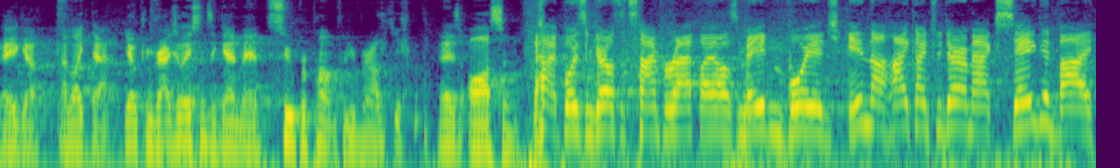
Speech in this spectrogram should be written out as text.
There you go. I like that. Yo, congratulations again, man. Super pumped for you, bro. Thank you. That is awesome. All right, boys and girls, it's time for Raphael's maiden voyage in the High Country Duramax. Say goodbye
